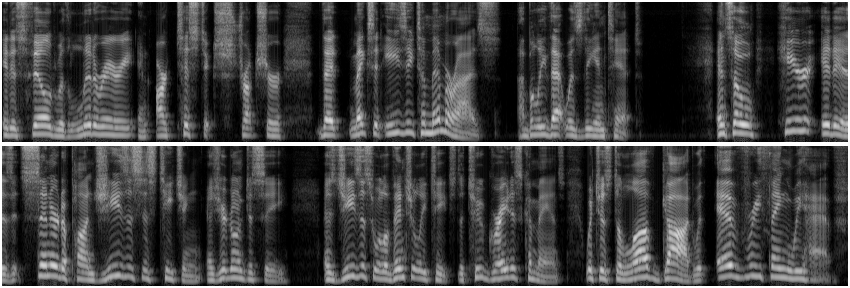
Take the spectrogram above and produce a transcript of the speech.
It is filled with literary and artistic structure that makes it easy to memorize. I believe that was the intent. And so here it is, it's centered upon Jesus' teaching, as you're going to see, as Jesus will eventually teach the two greatest commands, which is to love God with everything we have,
